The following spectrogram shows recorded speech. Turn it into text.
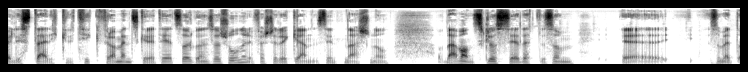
veldig sterk kritikk fra menneskerettighetsorganisasjoner, i første rekke Amnesty International. Og det er vanskelig å se dette som som et,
